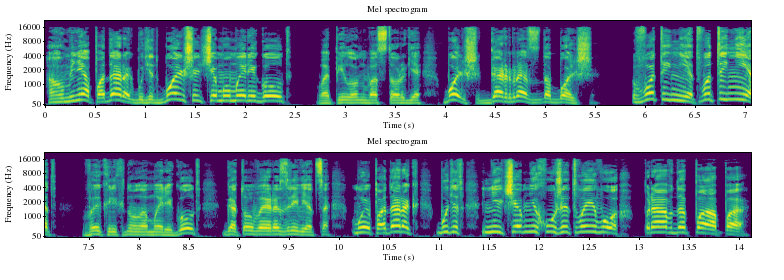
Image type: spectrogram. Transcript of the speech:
«А у меня подарок будет больше, чем у Мэри Голд», — вопил он в восторге. «Больше, гораздо больше!» «Вот и нет, вот и нет!» — выкрикнула Мэри Голд, готовая разреветься. «Мой подарок будет ничем не хуже твоего, правда, папа?»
